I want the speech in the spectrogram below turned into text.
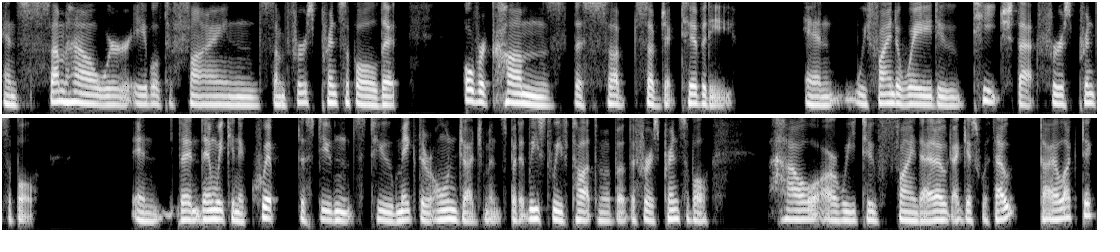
and somehow we're able to find some first principle that overcomes the sub subjectivity and we find a way to teach that first principle and then then we can equip the students to make their own judgments but at least we've taught them about the first principle how are we to find that out i guess without dialectic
